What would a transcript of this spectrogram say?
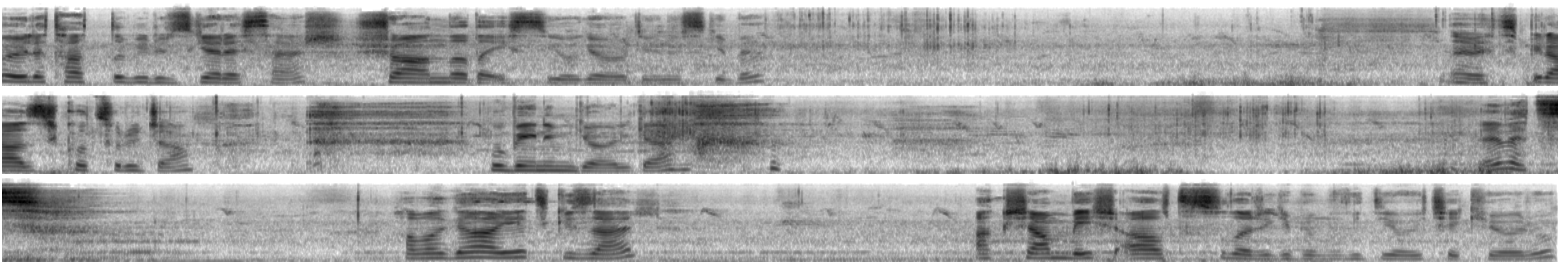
böyle tatlı bir rüzgar eser. Şu anda da esiyor gördüğünüz gibi. Evet birazcık oturacağım. Bu benim gölgem. evet. Hava gayet güzel. Akşam 5-6 suları gibi bu videoyu çekiyorum.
